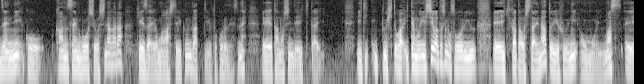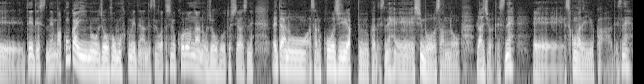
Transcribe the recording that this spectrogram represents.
全にこう感染防止をしながら経済を回していくんだっていうところですね、えー、楽しんでいきたい。行く人がいてもいいし私もそういう、え生き方をしたいなというふうに思います。えー、でですね、まあ、今回の情報も含めてなんですが私のコロナの情報としてはですね大体あの朝の工事アップかですね、えー、辛坊さんのラジオですね、えー、そこまで言うかですね、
